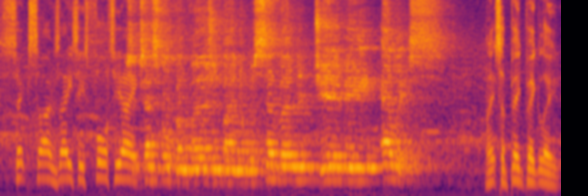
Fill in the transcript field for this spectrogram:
Six times eight is 48. Successful conversion by number seven, Jamie Ellis. And it's a big, big lead.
